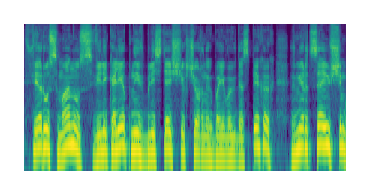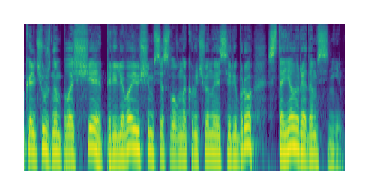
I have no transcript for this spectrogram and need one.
Ферус Манус, великолепный в блестящих черных боевых доспехах, в мерцающем кольчужном плаще, переливающемся словно крученое серебро, стоял рядом с ним.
